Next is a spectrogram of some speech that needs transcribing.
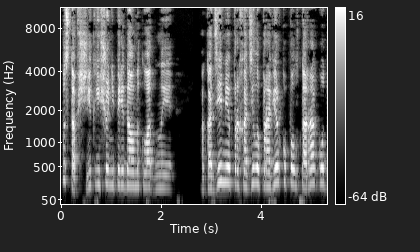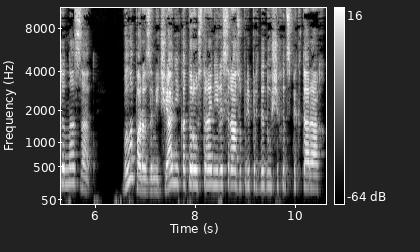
поставщик еще не передал накладные. Академия проходила проверку полтора года назад. Была пара замечаний, которые устранили сразу при предыдущих инспекторах.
